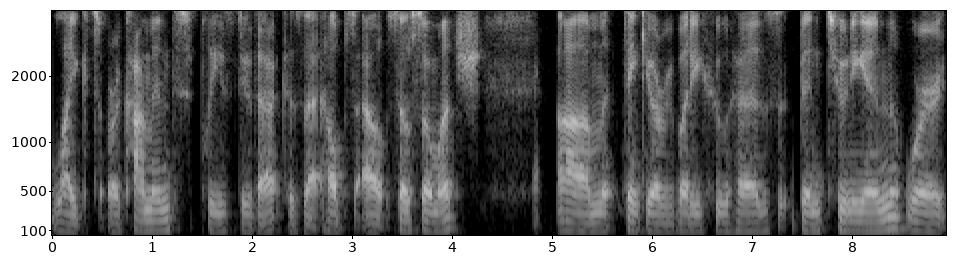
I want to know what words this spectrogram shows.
liked, or comment, please do that because that helps out so, so much. Um, thank you, everybody who has been tuning in. We're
